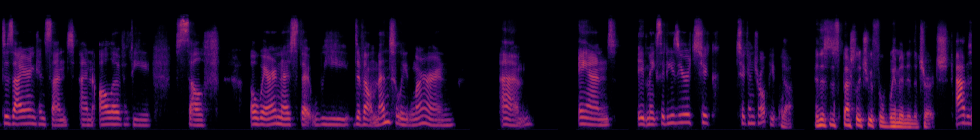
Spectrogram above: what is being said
desire and consent and all of the self awareness that we developmentally learn um and it makes it easier to to control people Yeah. And this is especially true for women in the church. abs-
